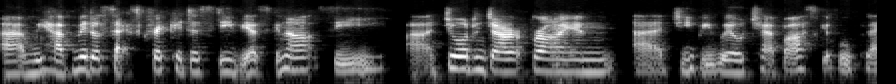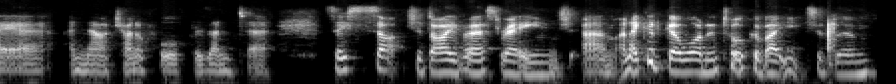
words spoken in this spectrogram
Um, we have Middlesex cricketer Stevie Eskinazi, uh, Jordan Jarrett Bryan, uh, GB wheelchair basketball player, and now Channel 4 presenter. So such a diverse range. Um, and I could go on and talk about each of them.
